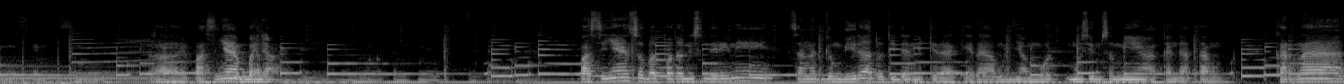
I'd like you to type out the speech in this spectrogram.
musim semi. Uh, pastinya banyak Pastinya Sobat Potoni sendiri ini sangat gembira atau tidak nih kira-kira menyambut musim semi yang akan datang. Karena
